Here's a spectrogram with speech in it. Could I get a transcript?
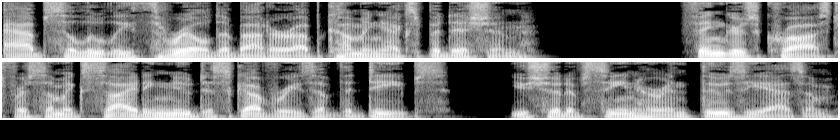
absolutely thrilled about her upcoming expedition. Fingers crossed for some exciting new discoveries of the deeps. You should have seen her enthusiasm.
